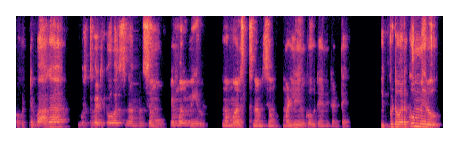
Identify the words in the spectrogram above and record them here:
ఒకటి బాగా గుర్తుపెట్టుకోవాల్సిన అంశము మిమ్మల్ని మీరు నమ్మాల్సిన అంశం. మళ్ళీ ఇంకొకటి ఏంటంటే ఇప్పటి వరకు మీరు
